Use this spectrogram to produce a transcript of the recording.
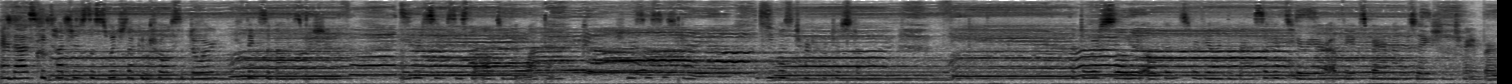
and as he touches the switch that controls the door, he thinks about his mission. His sister, he must turn her to stone. The door slowly opens, revealing the massive interior of the experimentation chamber.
